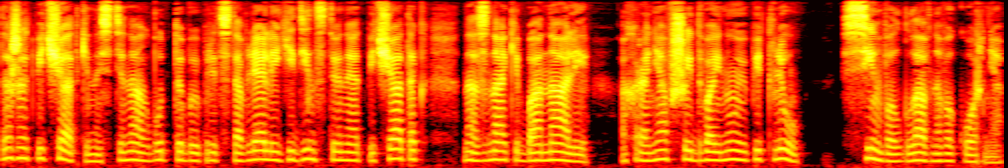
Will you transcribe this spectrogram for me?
даже отпечатки на стенах будто бы представляли единственный отпечаток на знаке банали, охранявший двойную петлю, символ главного корня.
